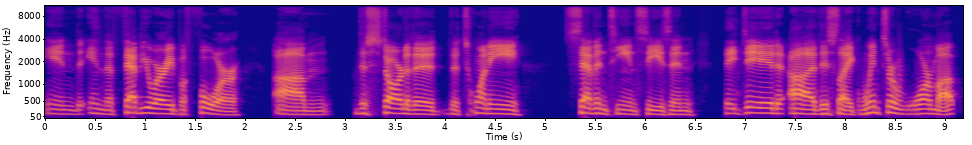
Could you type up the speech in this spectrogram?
in the, in the February before um, the start of the the 2017 season, they did uh, this like winter warm up,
